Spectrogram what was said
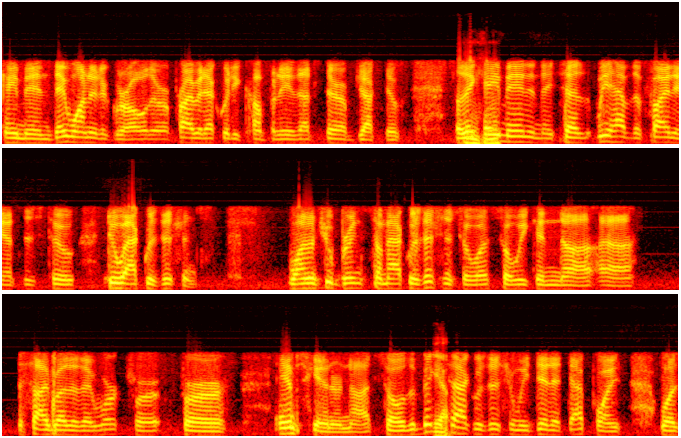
came in, they wanted to grow. They're a private equity company. That's their objective. So they mm-hmm. came in and they said, "We have the finances to do acquisitions. Why don't you bring some acquisitions to us so we can uh, uh, decide whether they work for for Amscan or not?" So the biggest yep. acquisition we did at that point was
